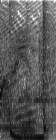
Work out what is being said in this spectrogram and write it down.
Mind.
